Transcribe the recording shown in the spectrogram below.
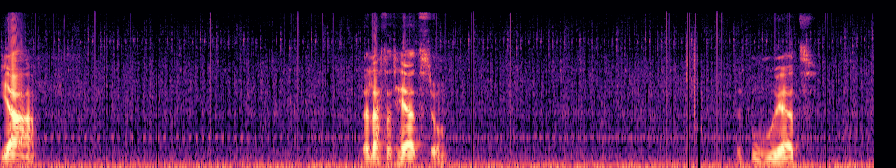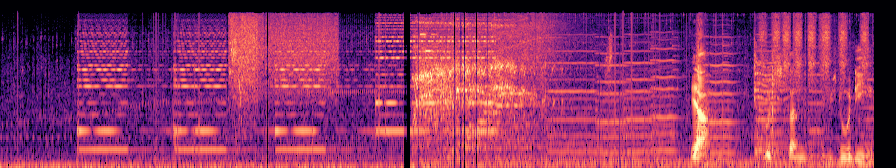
Ja. Da lacht das Herz, du. Das Buhu-Herz. Ja, gut, dann nehme ich nur die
